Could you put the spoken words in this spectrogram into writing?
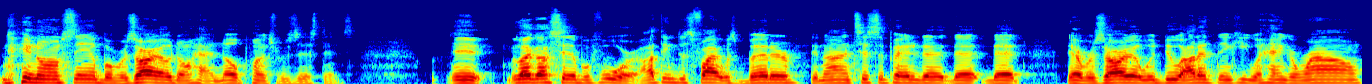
You know what I'm saying? But Rosario don't have no punch resistance. And like I said before, I think this fight was better than I anticipated that that that that Rosario would do. I didn't think he would hang around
